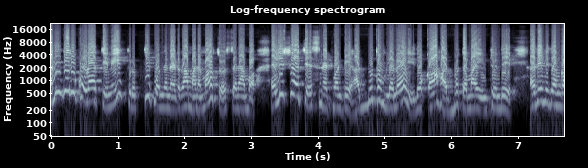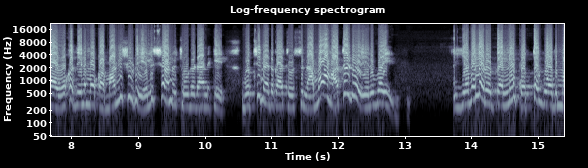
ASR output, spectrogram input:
అందరూ కూడా తిని తృప్తి పొందినట్టుగా మనము చూస్తున్నాము. ఎలిషా చేసినటువంటి అద్భుతములలో ఇదొక అద్భుతమై ఉంటుంది. అదే విధంగా ఒక ఒక దినం ఒక మనుషుడు ఎలిషాను చూడడానికి వచ్చినట్టుగా చూస్తున్నాము. అతడు ఇరవై యవల రొట్టెలను కొత్త గోధుమ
